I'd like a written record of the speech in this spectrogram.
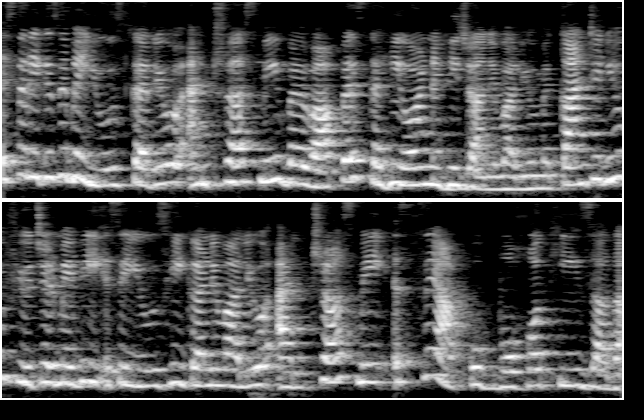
इस तरीके से मैं यूज़ कर रही हूँ एंड ट्रस्ट मी मैं वापस कहीं और नहीं जाने वाली हूँ। मैं कंटिन्यू फ्यूचर में भी इसे यूज़ ही करने वाली हूँ एंड ट्रस्ट मी इससे आपको बहुत ही ज़्यादा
